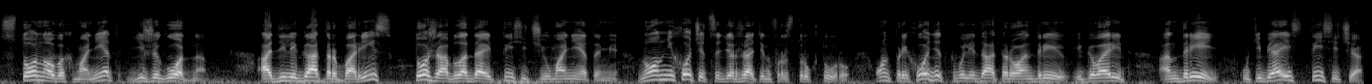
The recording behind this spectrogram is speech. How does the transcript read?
100 новых монет ежегодно. А делегатор Борис тоже обладает тысячей монетами, но он не хочет содержать инфраструктуру. Он приходит к валидатору Андрею и говорит, Андрей, у тебя есть тысяча,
